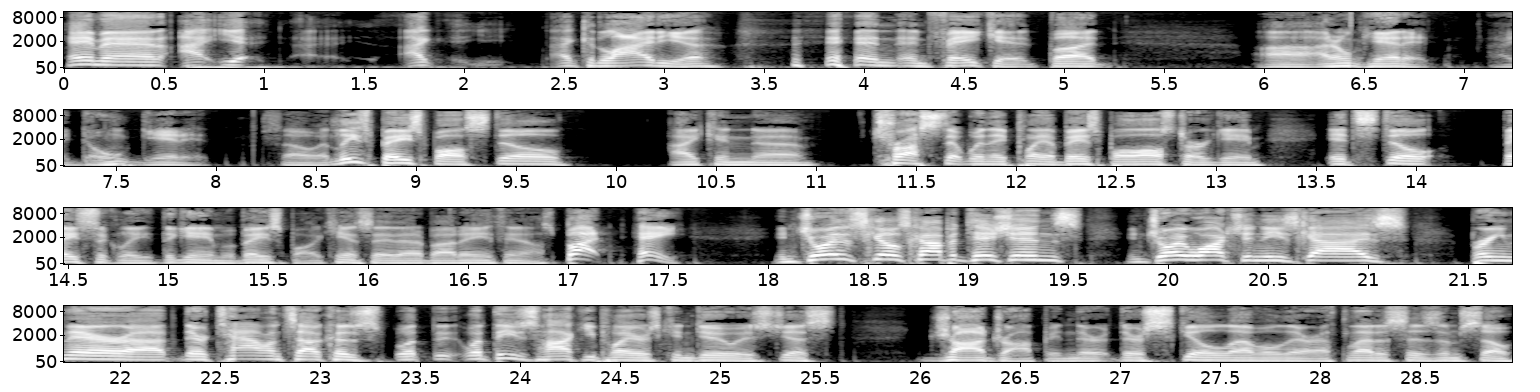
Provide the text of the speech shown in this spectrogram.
hey man, I yeah, I I could lie to you and and fake it, but uh, I don't get it. I don't get it. So at least baseball still, I can uh, trust that when they play a baseball All Star game, it's still basically the game of baseball. I can't say that about anything else. But hey, enjoy the skills competitions. Enjoy watching these guys bring their uh, their talents out because what the, what these hockey players can do is just jaw dropping. Their their skill level, their athleticism. So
